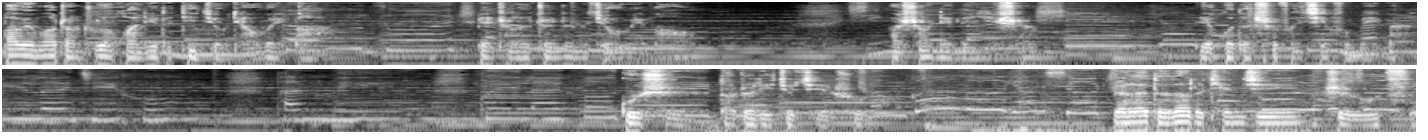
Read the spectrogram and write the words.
八尾猫长出了华丽的第九条尾巴，变成了真正的九尾猫，而少年的一生也过得十分幸福美满。故事到这里就结束了。原来得到的天机是如此，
